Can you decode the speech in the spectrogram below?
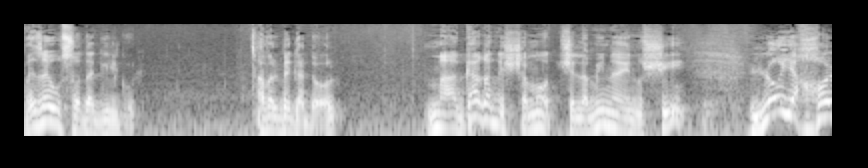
וזהו סוד הגלגול. אבל בגדול, מאגר הנשמות של המין האנושי לא יכול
